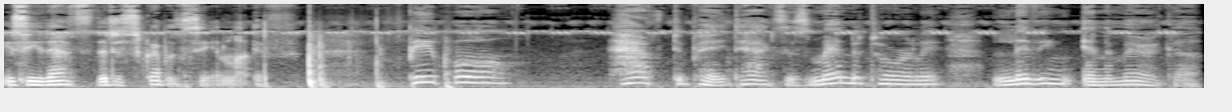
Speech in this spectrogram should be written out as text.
You see, that's the discrepancy in life. People have to pay taxes mandatorily living in America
